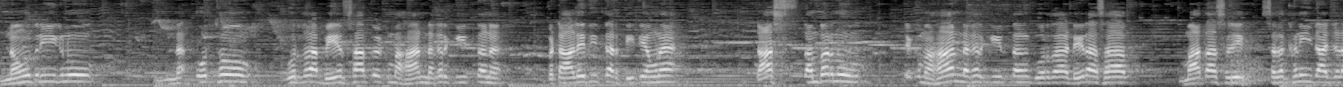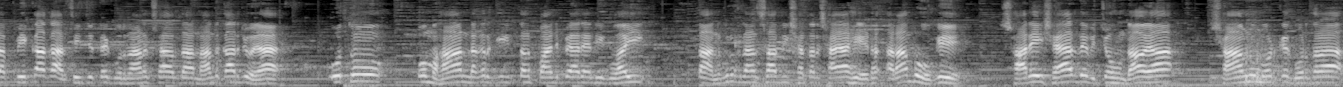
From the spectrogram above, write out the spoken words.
9 ਤਰੀਕ ਨੂੰ ਨ- ਉੱਥੋਂ ਗੁਰਦੁਆਰਾ ਬੇਰ ਸਾਹਿਬ ਤੋਂ ਇੱਕ ਮਹਾਨ ਨਗਰ ਕੀਰਤਨ ਬਟਾਲੇ ਦੀ ਧਰਤੀ ਤੇ ਆਉਣਾ ਹੈ। 10 ਸਤੰਬਰ ਨੂੰ ਇੱਕ ਮਹਾਨ ਨਗਰ ਕੀਰਤਨ ਗੁਰਦੁਆਰਾ ਡੇਰਾ ਸਾਹਿਬ ਮਾਤਾ ਸਲੀ- ਸਲੱਖਣੀ ਦਾ ਜਿਹੜਾ ਪੇਕਾ ਘਰ ਸੀ ਜਿੱਥੇ ਗੁਰੂ ਨਾਨਕ ਸਾਹਿਬ ਦਾ ਆਨੰਦ ਕਾਰਜ ਹੋਇਆ ਹੈ, ਉੱਥੋਂ ਉਹ ਮਹਾਨ ਨਗਰ ਕੀਰਤਨ ਪੰਜ ਪਿਆਰਿਆਂ ਦੀ ਅਗਵਾਈ ਧੰਨ ਗੁਰੂ ਗ੍ਰੰਥ ਸਾਹਿਬ ਦੀ ਛਤਰ ਛਾਇਆ ਹੇਠ ਆਰੰਭ ਹੋ ਕੇ ਸਾਰੇ ਸ਼ਹਿਰ ਦੇ ਵਿੱਚੋਂ ਹੁੰਦਾ ਹੋਇਆ ਸ਼ਾਮ ਨੂੰ ਮੁੜ ਕੇ ਗੁਰਦੁਆਰਾ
